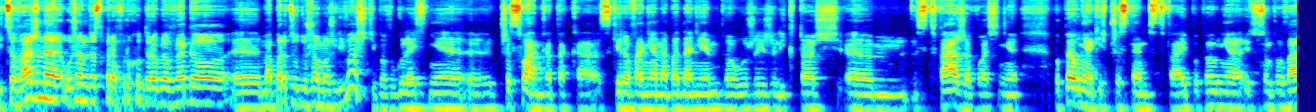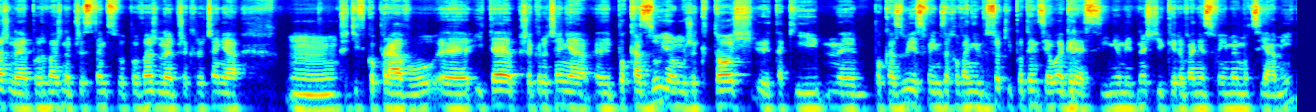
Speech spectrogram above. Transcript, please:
I co ważne, Urząd do Spraw Ruchu Drogowego e, ma bardzo dużo możliwości, bo w ogóle istnieje e, przesłanka taka skierowania na badanie MPU, że jeżeli ktoś stwarza właśnie, popełnia jakieś przestępstwa i popełnia, i to są poważne, poważne przestępstwa, poważne przekroczenia przeciwko prawu e, i te przekroczenia pokazują, że ktoś taki pokazuje swoim zachowaniem wysoki potencjał agresji, nieumiejętności kierowania swoimi emocjami,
